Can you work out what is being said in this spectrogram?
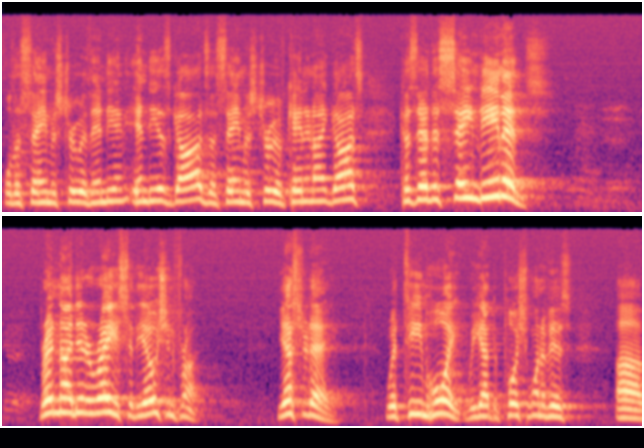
Well, the same is true with Indian, India's gods. The same is true of Canaanite gods, because they're the same demons. Brent and I did a race at the ocean front yesterday with Team Hoyt. We got to push one of his uh,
